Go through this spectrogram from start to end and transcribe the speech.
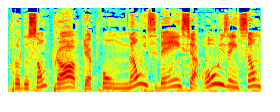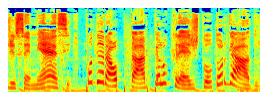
produção própria com não incidência ou isenção de ICMS poderá optar pelo crédito otorgado.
